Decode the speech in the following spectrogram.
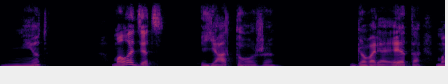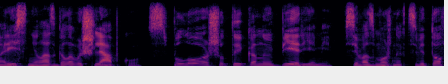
Нет. Молодец. Я тоже. Говоря это, Мари сняла с головы шляпку, сплошь утыканную перьями всевозможных цветов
